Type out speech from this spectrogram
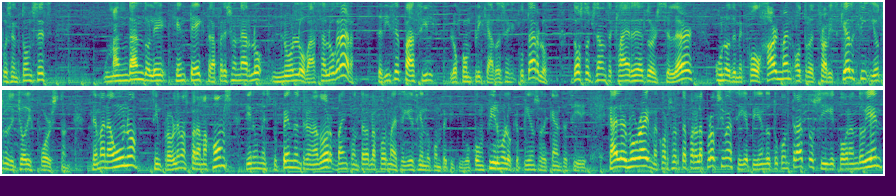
pues entonces mandándole gente extra a presionarlo, no lo vas a lograr. Se dice fácil, lo complicado es ejecutarlo. Dos touchdowns de Clyde Edwards Seller, uno de McCall Hartman, otro de Travis Kelsey y otro de Jody Forston. Semana 1, sin problemas para Mahomes, tiene un estupendo entrenador, va a encontrar la forma de seguir siendo competitivo. Confirmo lo que pienso de Kansas City. Kyler Murray, mejor suerte para la próxima, sigue pidiendo tu contrato, sigue cobrando bien,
